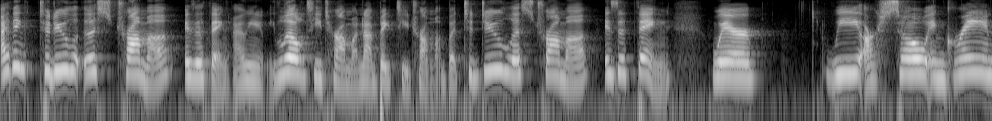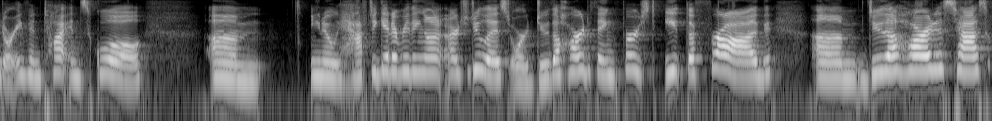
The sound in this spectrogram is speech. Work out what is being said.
I think to do list trauma is a thing. I mean, little t trauma, not big T trauma, but to do list trauma is a thing where we are so ingrained or even taught in school um, you know, we have to get everything on our to do list or do the hard thing first, eat the frog, um, do the hardest task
